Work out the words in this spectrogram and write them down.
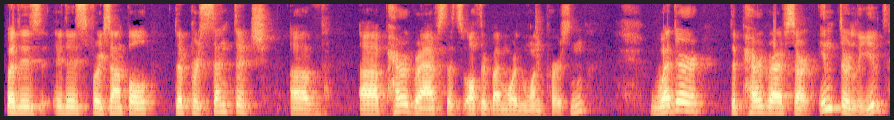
but is, it is, for example, the percentage of uh, paragraphs that's authored by more than one person, whether the paragraphs are interleaved,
